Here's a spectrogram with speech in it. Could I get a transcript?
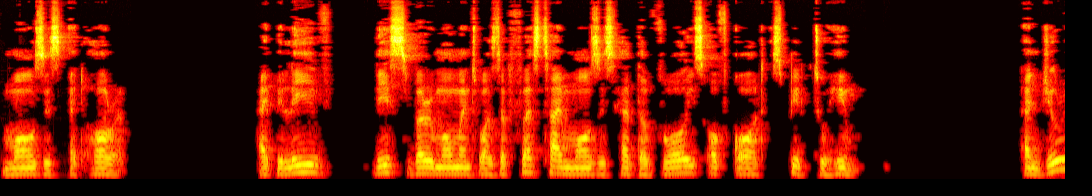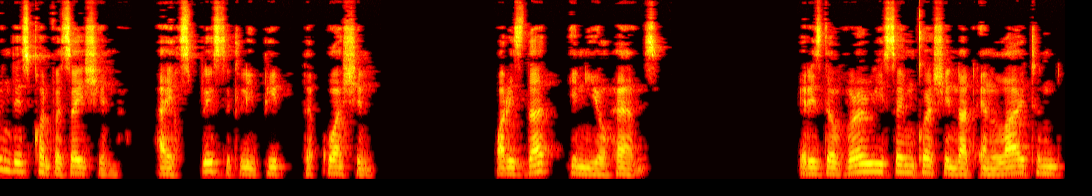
Moses at Horeb. I believe this very moment was the first time Moses heard the voice of God speak to him. And during this conversation, I explicitly put the question, What is that in your hands? It is the very same question that enlightened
